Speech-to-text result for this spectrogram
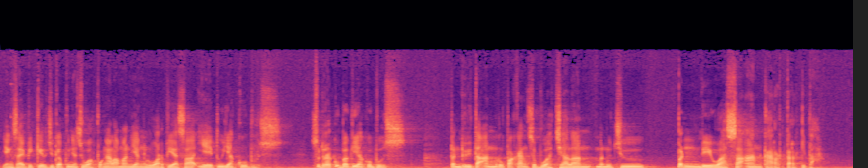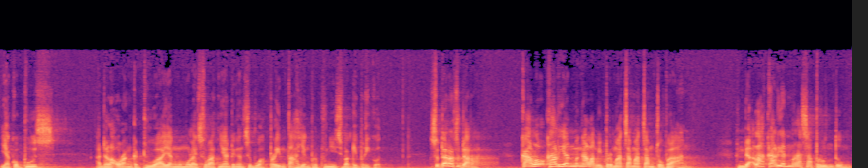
yang saya pikir juga punya sebuah pengalaman yang luar biasa yaitu Yakobus. Saudaraku bagi Yakobus, penderitaan merupakan sebuah jalan menuju pendewasaan karakter kita. Yakobus adalah orang kedua yang memulai suratnya dengan sebuah perintah yang berbunyi sebagai berikut. Saudara-saudara, kalau kalian mengalami bermacam-macam cobaan, hendaklah kalian merasa beruntung.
